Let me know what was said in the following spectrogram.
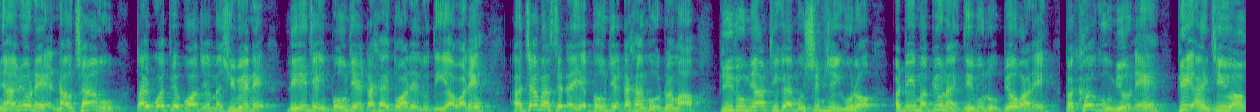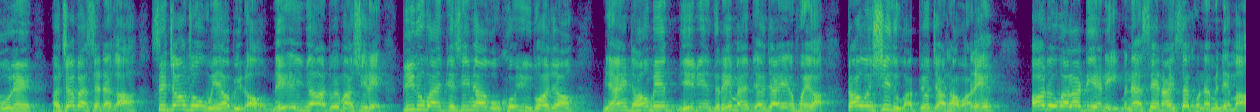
မြန်မြို့နယ်နောက်ချမ်းကိုတိုက်ပွဲဖြစ်ပွားခြင်းမရှိဘဲနဲ့၄ချိန်ဘုံကျဲတိုက်ခိုက်သွားတယ်လို့သိရပါတယ်။အကြမ်းဖက်စစ်တပ်ရဲ့ဘုံကျဲတိုက်ခိုက်မှုအတွင်းမှာပြည်သူများထိခိုက်မှုရှိမရှိကိုတော့အတိမပြုတ်နိုင်သေးဘူးလို့ပြောပါတယ်။ပခုတ်ကူမြို့နယ်ပြည်အိုင်ကြီးရွာကိုလည်းအကြမ်းဖက်စစ်တပ်ကစစ်ကြောင်းထိုးဝင်ရောက်ပြီးတော့နေအိမ်များအတွင်းမှာရှိတဲ့ပြည်သူပိုင်ပစ္စည်းများကိုခိုးယူသွားကြောင်းမြိုင်ထောင်းမင်းမြေပြင်သတင်းမှန်ပြန်ကြားရေးအဖွဲ့ကတာဝန်ရှိသူကပြောကြားထားပါတယ်။အော်တိုဘာလ၁ရက်နေ့မနက်10:18မိနစ်မှာ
